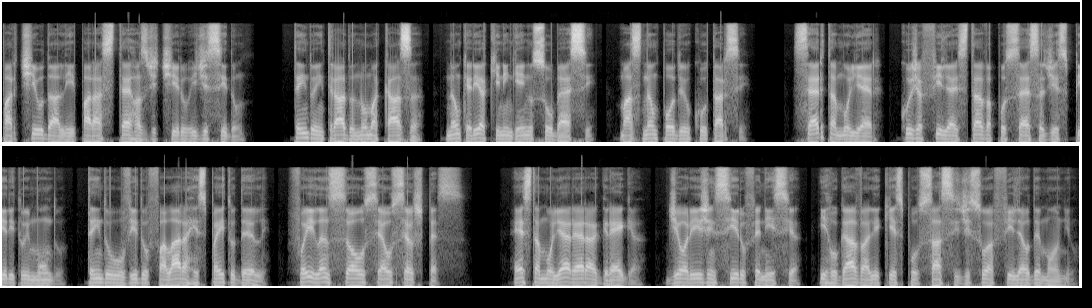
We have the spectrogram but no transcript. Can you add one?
partiu dali para as terras de Tiro e de Sidon. Tendo entrado numa casa, não queria que ninguém o soubesse, mas não pôde ocultar-se. Certa mulher, cuja filha estava possessa de espírito imundo, tendo ouvido falar a respeito dele, foi e lançou-se aos seus pés. Esta mulher era grega, de origem ciro-fenícia, e rogava-lhe que expulsasse de sua filha o demônio.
